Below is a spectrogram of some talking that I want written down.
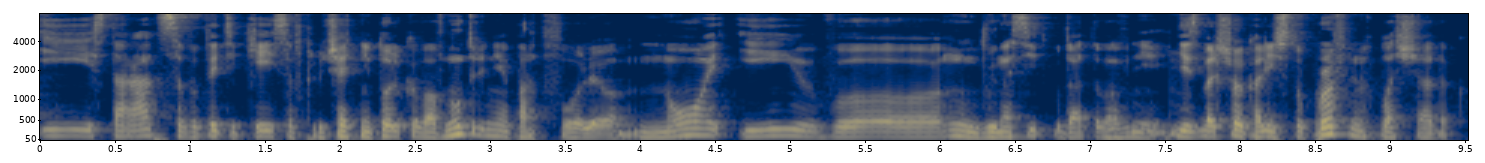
и стараться вот эти кейсы включать не только во внутреннее портфолио, но и в, ну, выносить куда-то вовне. Есть большое количество профильных площадок.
